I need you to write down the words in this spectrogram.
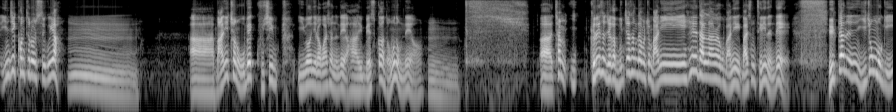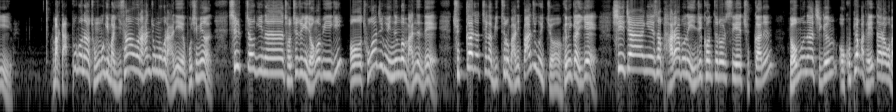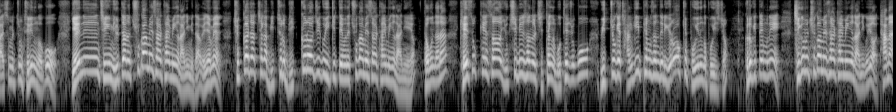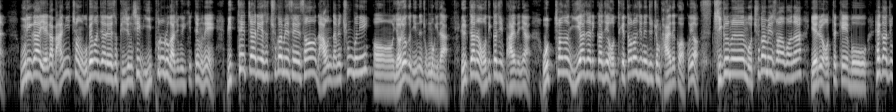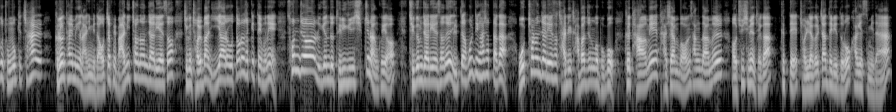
인지 컨트롤 쓰고요. 음. 아, 12,592원이라고 하셨는데 아, 이 매수가가 너무 높네요. 음. 아, 참 이, 그래서 제가 문자 상담을 좀 많이 해 달라고 많이 말씀드리는데 일단은 이 종목이 막 나쁘거나 종목이 막 이상하거나 한 종목은 아니에요. 보시면 실적이나 전체적인 영업이익이 어, 좋아지고 있는 건 맞는데 주가 자체가 밑으로 많이 빠지고 있죠. 그러니까 이게 시장에서 바라보는 인지 컨트롤스의 주가는 너무나 지금 어, 고평가돼 있다라고 말씀을 좀 드리는 거고 얘는 지금 일단은 추가 매수할 타이밍은 아닙니다. 왜냐하면 주가 자체가 밑으로 미끄러지고 있기 때문에 추가 매수할 타이밍은 아니에요. 더군다나 계속해서 61선을 지탱을 못 해주고 위쪽에 장기 이평선들이 이렇게 보이는 거 보이시죠? 그렇기 때문에 지금은 추가 매수할 타이밍은 아니고요. 다만 우리가 얘가 12,500원짜리에서 비중 12%를 가지고 있기 때문에 밑에 자리에서 추가 매수해서 나온다면 충분히 어, 여력은 있는 종목이다. 일단은 어디까지 봐야 되냐? 5,000원 이하 자리까지 어떻게 떨어지는지 좀 봐야 될 것 같고요. 지금은 뭐 추가 매수하거나 얘를 어떻게 뭐 해가지고 종목 개최할 그런 타이밍은 아닙니다. 어차피 12,000원 자리에서 지금 절반 이하로 떨어졌기 때문에 손절 의견도 드리기 쉽지는 않고요. 지금 자리에서는 일단 홀딩 하셨다가 5,000원 자리에서 자리를 잡아주는 거 보고 그 다음에 다시 한번 상담을 어, 주시면 제가 그때 전략을 짜드리도록 하겠습니다.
